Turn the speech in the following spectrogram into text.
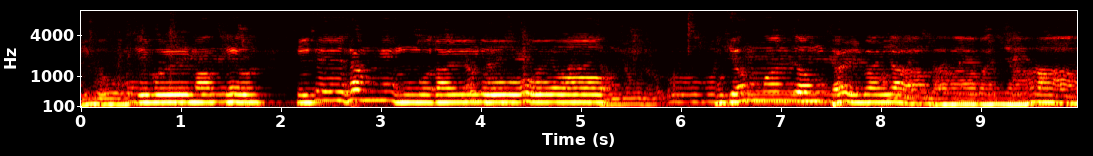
이부집을 막해온 세세상행무살도 무경원성 설바야 마바냐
